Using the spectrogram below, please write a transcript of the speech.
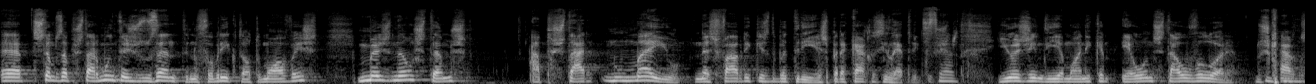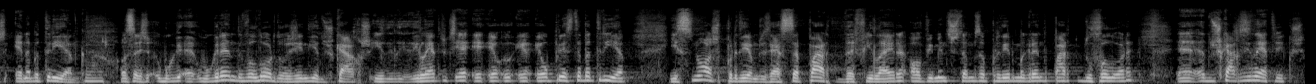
Uh, estamos a apostar muito a jusante no fabrico de automóveis, mas não estamos a apostar no meio nas fábricas de baterias para carros elétricos. Certo. E hoje em dia, Mónica, é onde está o valor dos uhum. carros, é na bateria. Claro. Ou seja, o, o, grande valor de hoje em dia dos carros elétricos é, é, é, é, o preço da bateria. E se nós perdemos essa parte da fileira, obviamente estamos a perder uma grande parte do valor uh, dos carros elétricos.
